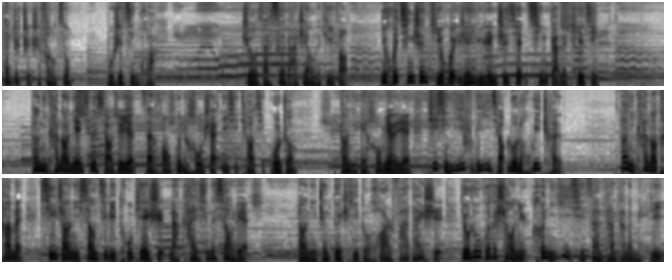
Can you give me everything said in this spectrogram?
但这只是放松，不是净化。只有在色达这样的地方，你会亲身体会人与人之间情感的贴近。当你看到年轻的小学员在黄昏的后山一起跳起锅庄，当你被后面的人提醒衣服的一角落了灰尘，当你看到他们欣赏你相机里图片时那开心的笑脸，当你正对着一朵花儿发呆时，有路过的少女和你一起赞叹她的美丽。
